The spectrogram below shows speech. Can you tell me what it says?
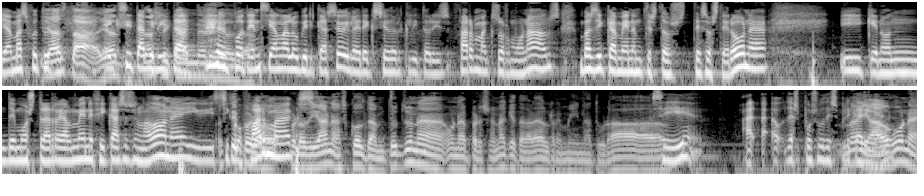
ja m'has fotut Ja està, ja excitabilitat, potenciant la lubricació i l'erecció del clítoris, fàrmacs hormonals, bàsicament amb testos, testosterona, i que no han demostrat realment eficaços en la dona, i Hosti, psicofàrmacs... Però, però Diana, escolta'm, tu ets una, una persona que t'agrada el remei natural. Sí, a, a, després ho No hi explicaria. ha alguna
